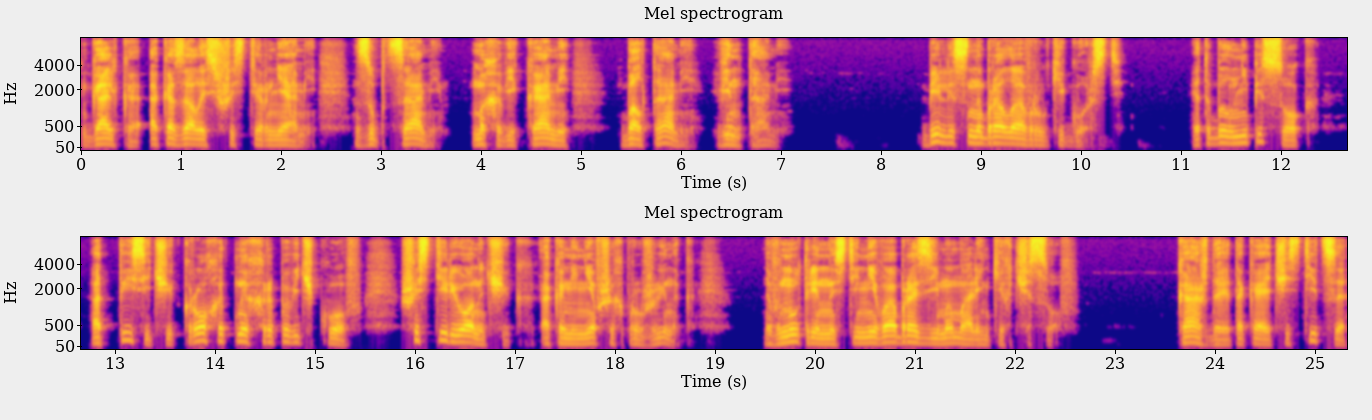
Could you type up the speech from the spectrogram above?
Галька оказалась шестернями, зубцами, маховиками, болтами, винтами. Беллис набрала в руки горсть. Это был не песок, от тысячи крохотных храповичков, шестереночек, окаменевших пружинок, внутренности невообразимо маленьких часов. Каждая такая частица,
